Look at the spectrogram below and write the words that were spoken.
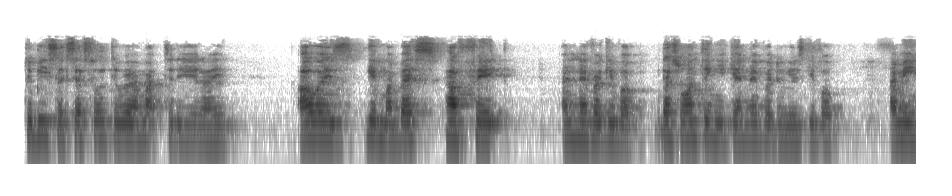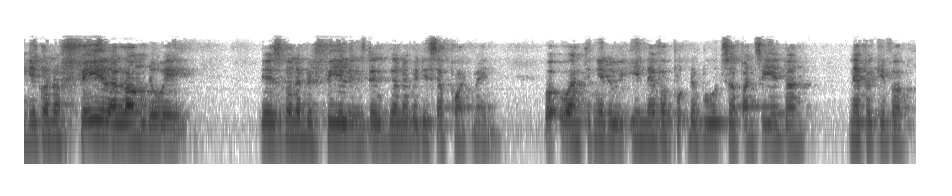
to be successful to where I'm at today. Like always give my best, have faith, and never give up. That's one thing you can never do is give up. I mean, you're gonna fail along the way. There's gonna be failures. There's gonna be disappointment. But one thing you do, you never put the boots up and say you're done. Never give up.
